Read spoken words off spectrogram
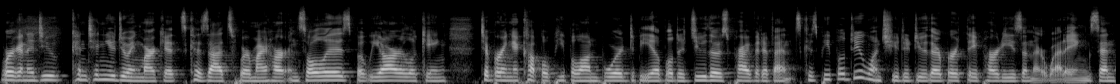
we're going to do continue doing markets because that's where my heart and soul is. But we are looking to bring a couple people on board to be able to do those private events because people do want you to do their birthday parties and their weddings, and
